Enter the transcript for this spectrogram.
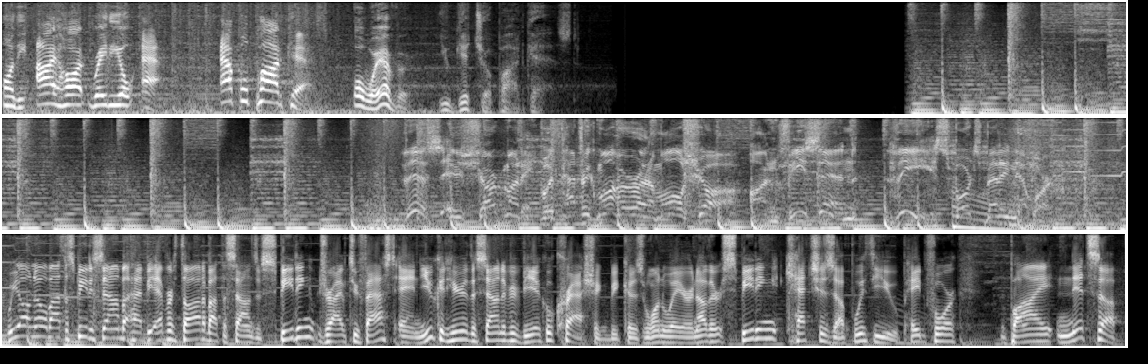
on the iHeartRadio app, Apple Podcast, or wherever you get your podcast. This is Sharp Money with Patrick Meagher and Amal Shah on VSIN, the Sports Betting Network. We all know about the speed of sound, but have you ever thought about the sounds of speeding, drive too fast, and you could hear the sound of your vehicle crashing because one way or another, speeding catches up with you. Paid for by NHTSA.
